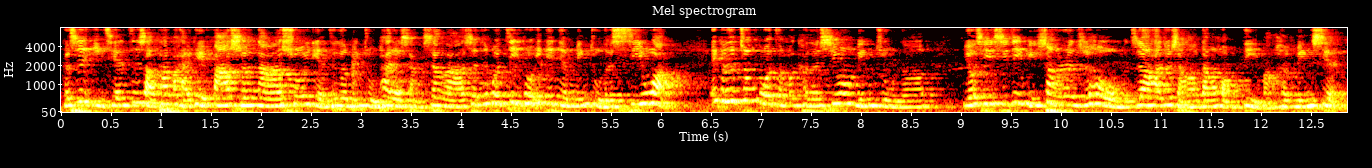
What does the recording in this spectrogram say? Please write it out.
可是以前至少他们还可以发声啊，说一点这个民主派的想象啊，甚至会寄托一点点民主的希望。哎，可是中国怎么可能希望民主呢？尤其习近平上任之后，我们知道他就想要当皇帝嘛，很明显。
